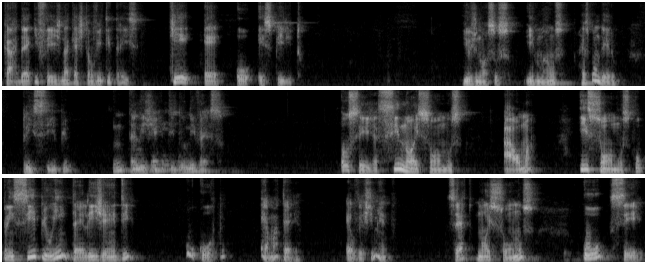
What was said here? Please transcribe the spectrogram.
Kardec fez na questão 23. Que é o espírito? E os nossos irmãos responderam: princípio inteligente do universo. Ou seja, se nós somos alma, e somos o princípio inteligente, o corpo é a matéria, é o vestimento. Certo? Nós somos o ser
